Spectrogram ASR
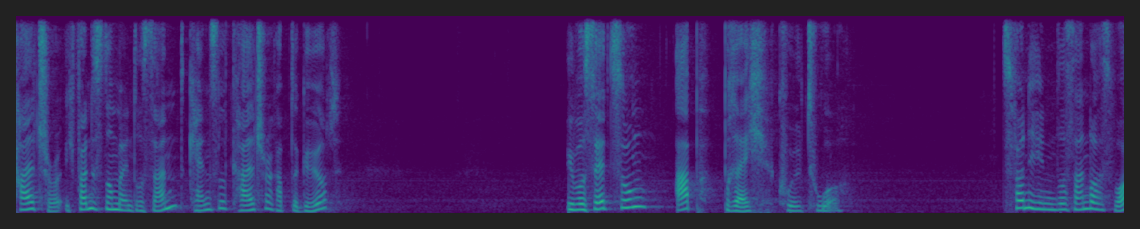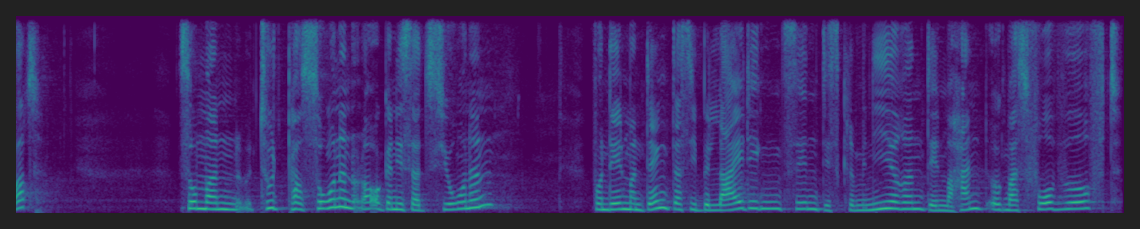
Culture. Ich fand es nochmal interessant. Cancel Culture, habt ihr gehört? Übersetzung, Abbrechkultur. Das fand ich ein interessantes Wort. So man tut Personen oder Organisationen, von denen man denkt, dass sie beleidigend sind, diskriminierend, denen man Hand irgendwas vorwirft,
